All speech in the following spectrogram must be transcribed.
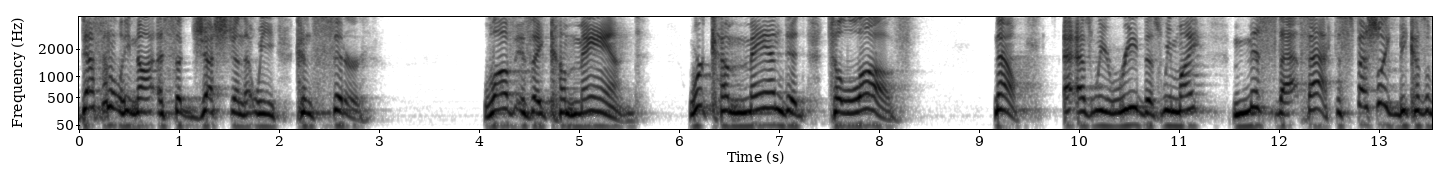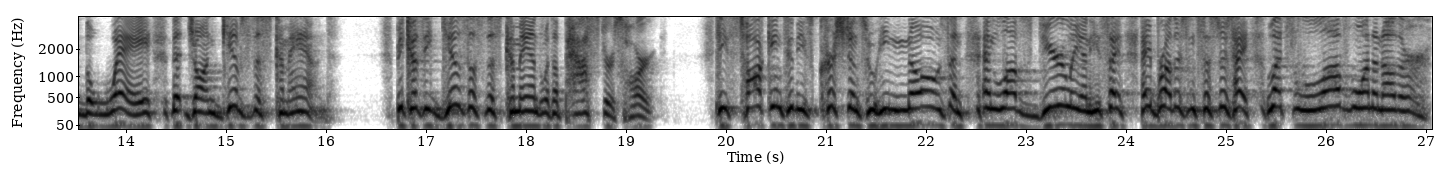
definitely not a suggestion that we consider. Love is a command. We're commanded to love. Now, as we read this, we might miss that fact, especially because of the way that John gives this command. Because he gives us this command with a pastor's heart. He's talking to these Christians who he knows and, and loves dearly, and he's saying, Hey, brothers and sisters, hey, let's love one another.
